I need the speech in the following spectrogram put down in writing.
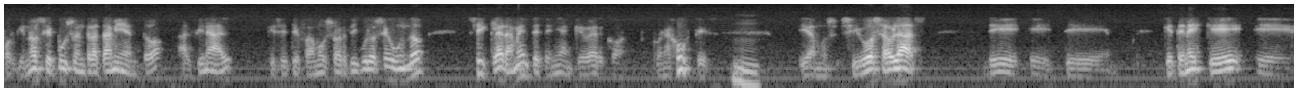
porque no se puso en tratamiento al final, que es este famoso artículo segundo, sí, claramente tenían que ver con, ajustes. Mm. Digamos, si vos hablás de este, que tenés que, eh,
